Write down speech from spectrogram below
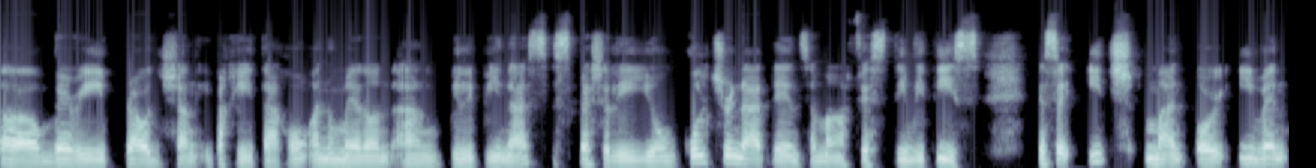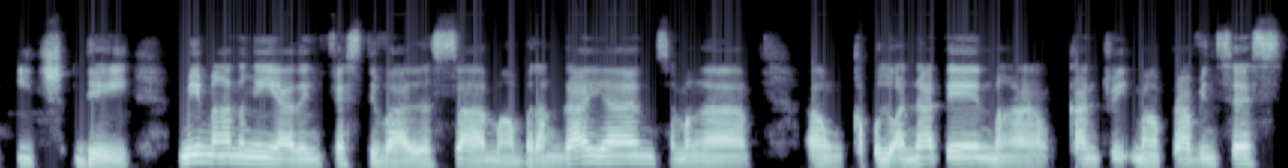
uh, very proud siyang ipakita kung anong meron ang Pilipinas, especially yung culture natin sa mga festivities. Kasi each month or even each day, may mga nangyayaring festival sa mga barangayan, sa mga um, kapuluan natin, mga country, mga provinces,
